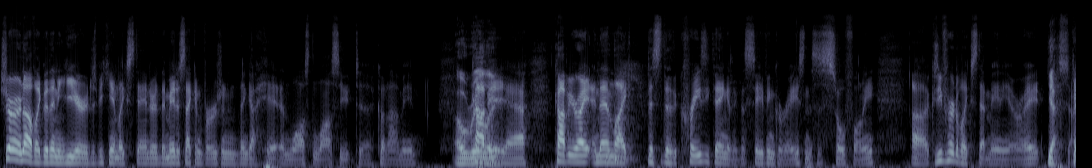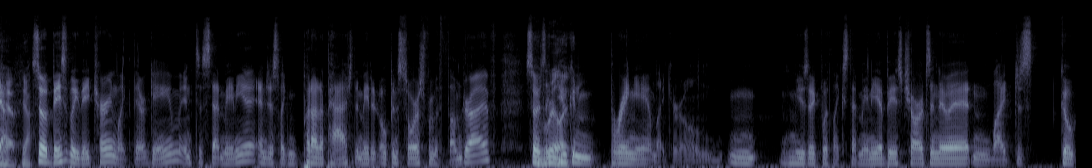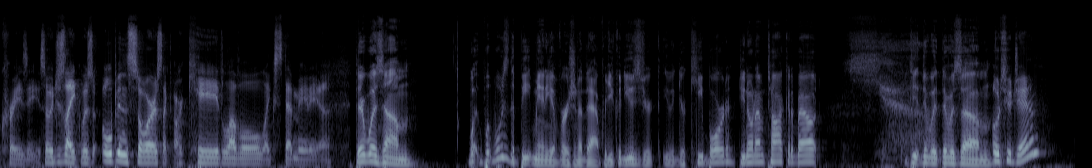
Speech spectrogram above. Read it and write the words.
Sure enough, like within a year, it just became like standard. They made a second version, and then got hit and lost the lawsuit to Konami. Oh really? Copy, yeah, copyright. And then like this, the, crazy thing is like the saving grace, and this is so funny because you've heard of like Stepmania, right? Yes, I have. Yeah. So basically, they turned like their game into Stepmania and just like put out a patch that made it open source from a thumb drive. So it's like you can bring in like your own mm, music with like Stepmania based charts into it and like just go crazy. So it just like was open source, like arcade level, like Stepmania. There was um, what what was the Beatmania version of that where you could use your your keyboard? Do you know what I'm talking about? Yeah. There was, there was um, O2Jam?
